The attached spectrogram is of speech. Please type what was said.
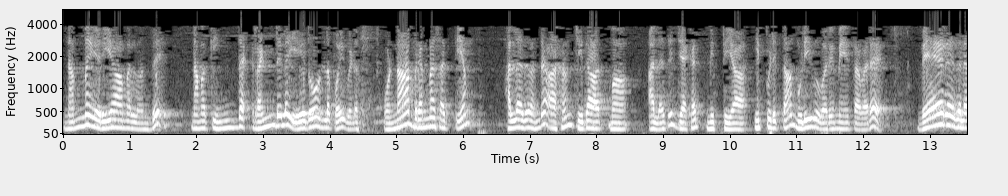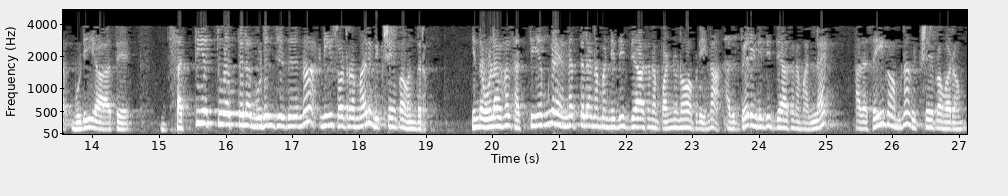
நம்ம எரியாமல் வந்து நமக்கு இந்த ரெண்டுல ஏதோ ஒண்ணுல போய் விடும் ஒன்னா பிரம்ம சத்தியம் அல்லது வந்து அகம் சிதாத்மா அல்லது ஜெகத் மித்தியா இப்படித்தான் முடிவு வருமே தவிர வேற இதுல முடியாது. சத்தியத்துவத்துல முடிஞ்சதுன்னா நீ சொல்ற மாதிரி விக்ஷேபம் வந்துடும் இந்த உலகம் சத்தியம்ங்கிற எண்ணத்துல நம்ம நிதித்தியாசனம் பண்ணணும் அப்படின்னா அது பேரு நிதித்தியாசனம் அல்ல. அதை செய்தோம்னா விக்ஷேபம் வரும்.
